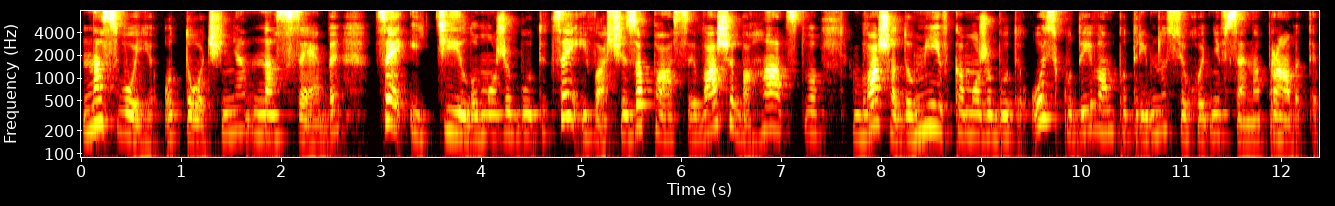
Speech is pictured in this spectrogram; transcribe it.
на своє оточення, на себе. Це і тіло може бути, це і ваші запаси, ваше багатство, ваша домівка може бути. Ось куди вам потрібно сьогодні все направити.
